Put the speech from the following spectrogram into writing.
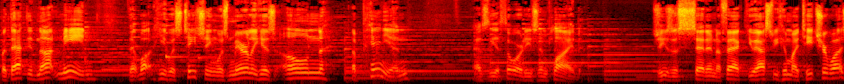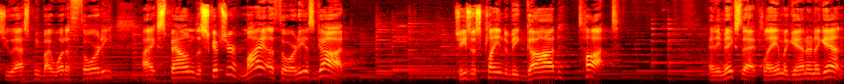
but that did not mean that what he was teaching was merely his own opinion, as the authorities implied. Jesus said, in effect, You asked me who my teacher was? You asked me by what authority I expound the scripture? My authority is God. Jesus claimed to be God taught, and he makes that claim again and again.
